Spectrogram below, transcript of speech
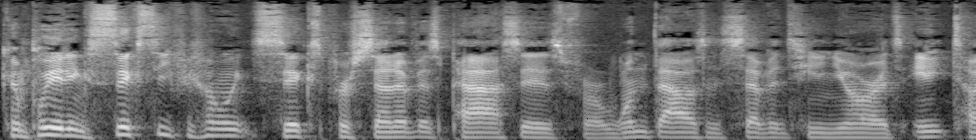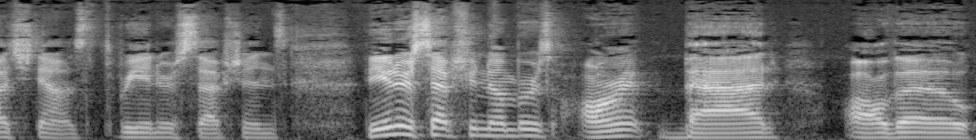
completing 60.6% of his passes for 1,017 yards, eight touchdowns, three interceptions. The interception numbers aren't bad Although,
